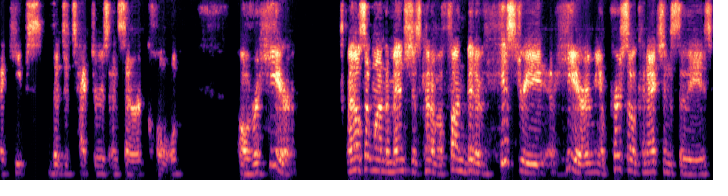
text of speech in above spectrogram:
that keeps the detectors, etc., cold over here. I also wanted to mention just kind of a fun bit of history here, you know, personal connections to these.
